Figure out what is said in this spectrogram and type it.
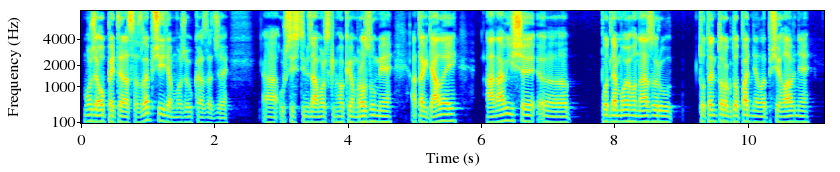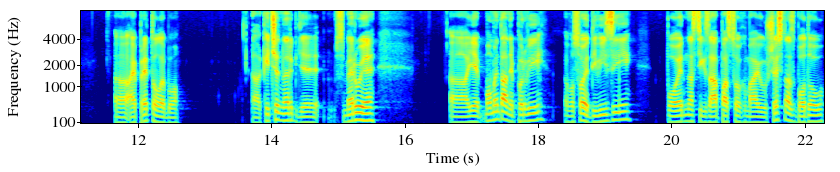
Môže opäť teda sa zlepšiť a môže ukázať, že uh, už si s tým zámorským hokejom rozumie a tak ďalej. a navyše podľa môjho názoru to tento rok dopadne lepšie hlavne aj preto, lebo Kitchener, kde smeruje, je momentálne prvý vo svojej divízii. Po 11 zápasoch majú 16 bodov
